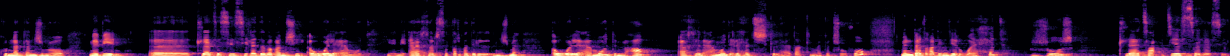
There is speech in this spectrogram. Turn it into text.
كنا كنجمعوا ما بين آه، ثلاثة سلسلة. دابا غنمشي لأول عمود. يعني آخر سطر غادي نجمع أول عمود مع آخر عمود على هذا الشكل هذا كما كتشوفوا. من بعد غادي ندير واحد جوج ثلاثة ديال السلاسل.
